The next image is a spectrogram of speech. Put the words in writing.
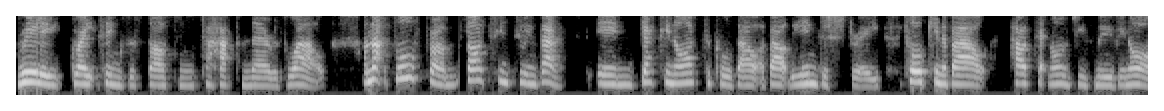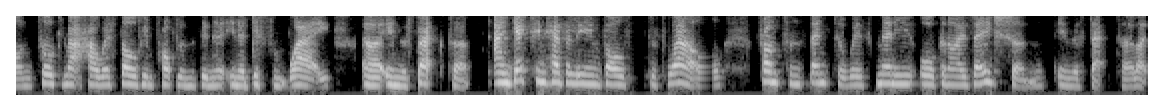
really great things are starting to happen there as well. And that's all from starting to invest in getting articles out about the industry, talking about how technology is moving on, talking about how we're solving problems in a, in a different way uh, in the sector, and getting heavily involved as well, front and centre with many organisations in the sector. Like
